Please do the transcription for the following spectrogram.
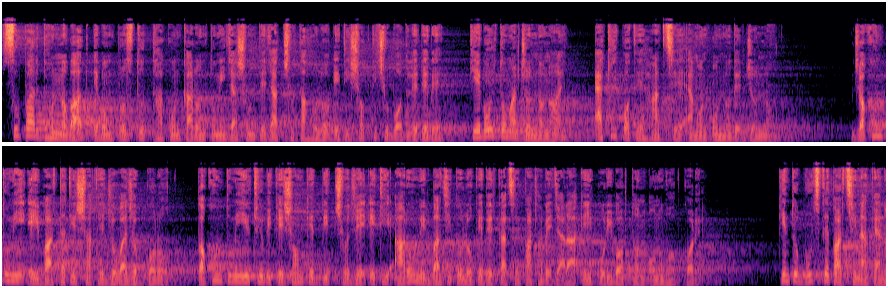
সুপার ধন্যবাদ এবং প্রস্তুত থাকুন, কারণ তুমি যা শুনতে যাচ্ছ তা হলো, এটি সবকিছু বদলে দেবে, কেবল তোমার জন্য নয়, একই পথে হাঁটছে এমন অন্যদের জন্য। যখন তুমি এই বার্তাটির সাথে যোগাযোগ করো, তখন তুমি ইউটিউবিকে সংকেত দিচ্ছ যে এটি আরও নির্বাচিত লোকেদের কাছে পাঠাবে যারা এই পরিবর্তন অনুভব করে। কিন্তু বুঝতে পারছি না কেন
